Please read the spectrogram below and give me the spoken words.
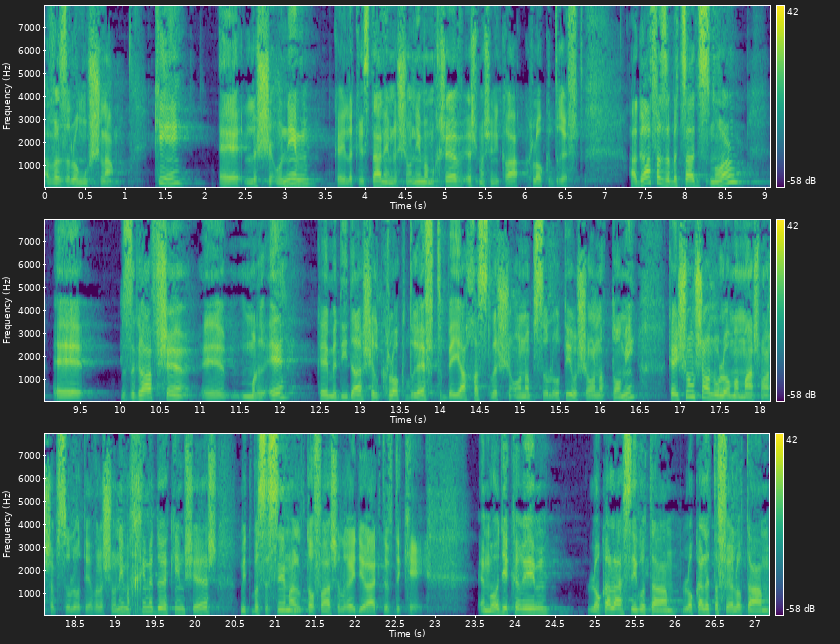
אבל זה לא מושלם. כי אה, לשעונים, אוקיי? לקריסטלים, לשעונים במחשב, יש מה שנקרא clock drift. הגרף הזה בצד שמאל, אה, זה גרף שמראה okay, מדידה של קלוק דרפט ביחס לשעון אבסולוטי או שעון אטומי. Okay, אוקיי, שום שעון הוא לא ממש ממש אבסולוטי, אבל השעונים הכי מדויקים שיש מתבססים על תופעה של רדיואקטיב דיקיי. הם מאוד יקרים, לא קל להשיג אותם, לא קל לתפעל אותם,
